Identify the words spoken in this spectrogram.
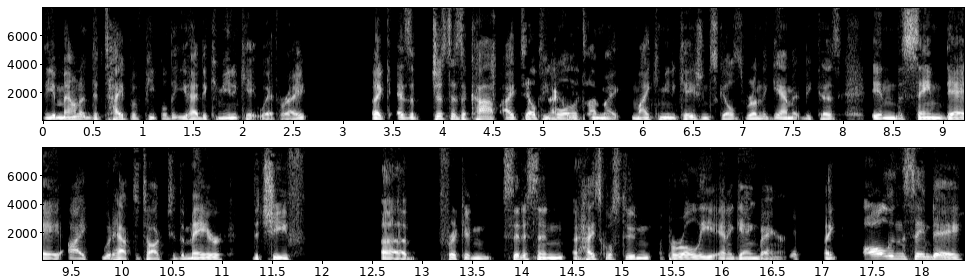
the amount of the type of people that you had to communicate with, right? Like as a, just as a cop, I tell people all the time, my, my communication skills run the gamut because in the same day, I would have to talk to the mayor, the chief, a freaking citizen, a high school student, a parolee, and a gangbanger. Yep. Like all in the same day,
